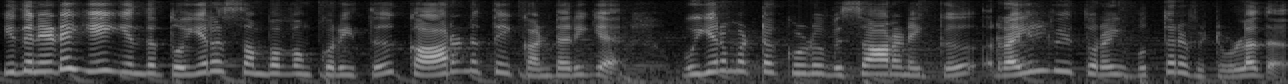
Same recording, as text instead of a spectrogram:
இதனிடையே இந்த துயர சம்பவம் குறித்து காரணத்தை கண்டறிய உயர்மட்ட குழு விசாரணைக்கு ரயில்வே துறை உத்தரவிட்டுள்ளது.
